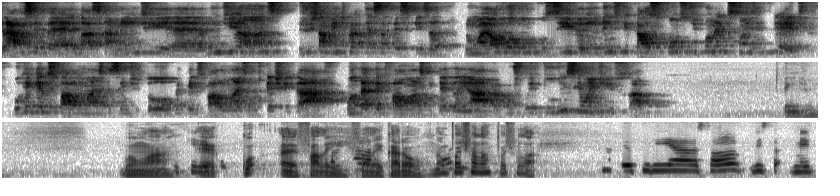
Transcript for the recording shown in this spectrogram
grava o CPL basicamente é, um dia antes, justamente para ter essa pesquisa no maior volume possível e identificar os pontos de conexões entre eles. Por que, que eles falam mais que sente dor, por que, que eles falam mais onde quer chegar, quanto é que eles falam mais que quer ganhar, para construir tudo em cima disso, sabe? Entendi. Vamos lá. Queria... É, é, fala aí, fala aí, Carol. Não, pode falar, pode falar. Eu queria só me, me,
